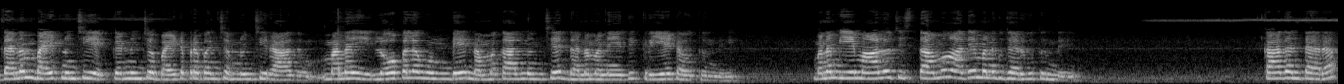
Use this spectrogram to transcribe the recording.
ధనం బయట నుంచి ఎక్కడి నుంచో బయట ప్రపంచం నుంచి రాదు. మన లోపల ఉండే నమ్మకాల నుంచే ధనం అనేది క్రియేట్ అవుతుంది. మనం ఏం ఆలోచిస్తామో అదే మనకు జరుగుతుంది. కాదంటారా?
